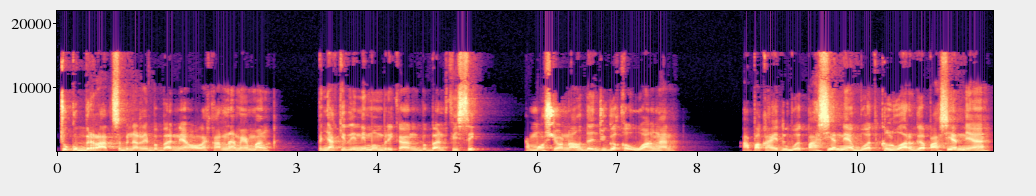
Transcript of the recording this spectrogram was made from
cukup berat sebenarnya bebannya oleh karena memang penyakit ini memberikan beban fisik, emosional, dan juga keuangan. Apakah itu buat pasiennya, buat keluarga pasiennya,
